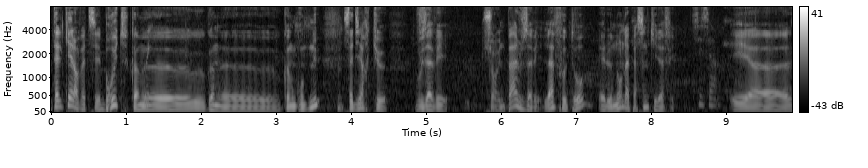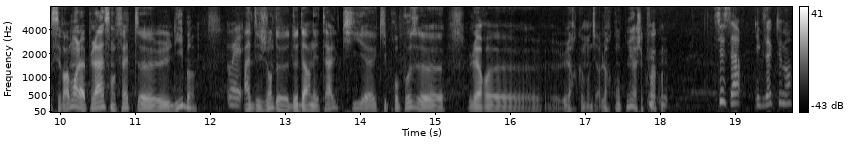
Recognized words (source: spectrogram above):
tel quel en fait c'est brut comme Oui. euh, comme euh, comme contenu c'est à dire que vous avez sur une page vous avez la photo et le nom de la personne qui l'a fait C'est ça. et euh, c'est vraiment la place en fait libre Ouais. à des gens de, de Darnétal qui qui proposent leur leur comment dire leur contenu à chaque fois quoi. C'est ça, exactement.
